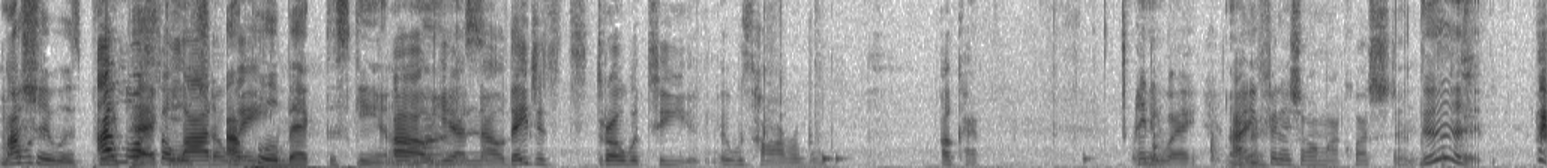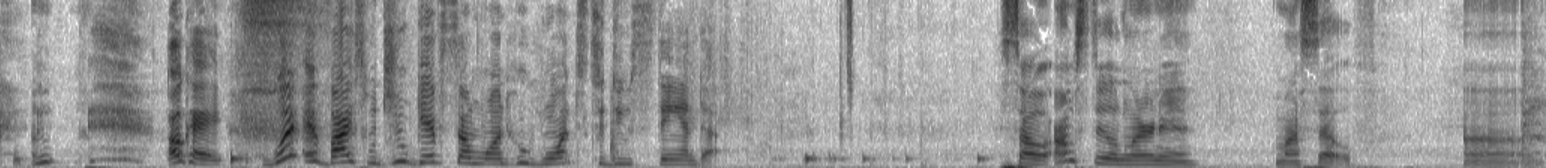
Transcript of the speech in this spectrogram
My I was, shit was I lost a lot of weight. I pulled back the skin. Oh yeah, no, they just throw it to you. It was horrible. Okay. Anyway, I didn't finish all my questions. Good. Okay, what advice would you give someone who wants to do stand up? So I'm still learning myself. Um,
